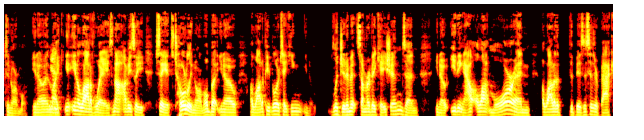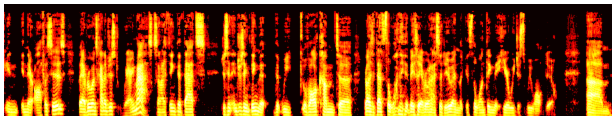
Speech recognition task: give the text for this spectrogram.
to normal, you know, and yeah. like in, in, a lot of ways, not obviously say it's totally normal, but you know, a lot of people are taking, you know, legitimate summer vacations and you know eating out a lot more. And a lot of the, the businesses are back in in their offices but everyone's kind of just wearing masks. And i think that that's just an interesting thing that that we have all come to realize that that's the one thing that basically everyone has to do. And like it's the one thing that here we just we won't do. Um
